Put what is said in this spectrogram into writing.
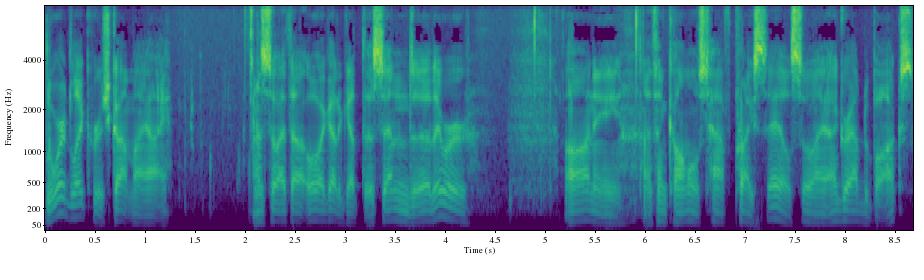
the word licorice got my eye. And so I thought, oh, I got to get this. And uh, they were on a, I think, almost half price sale. So I, I grabbed a box,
